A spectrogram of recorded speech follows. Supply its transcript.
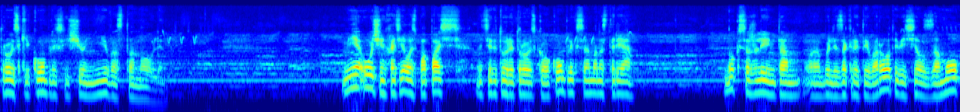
Троицкий комплекс еще не восстановлен. Мне очень хотелось попасть на территорию Троицкого комплекса монастыря, но, к сожалению, там э, были закрытые ворота, висел замок.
